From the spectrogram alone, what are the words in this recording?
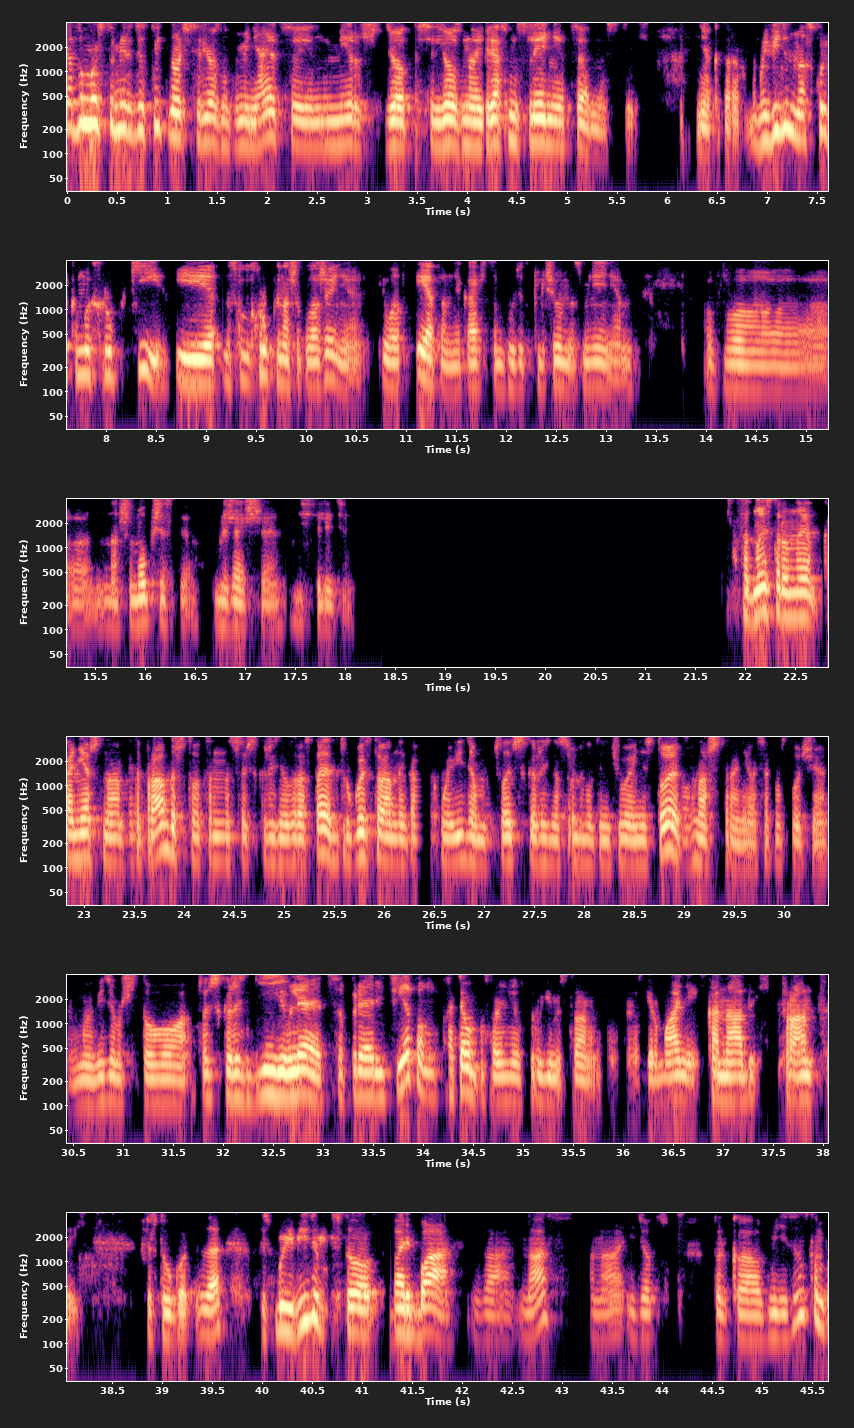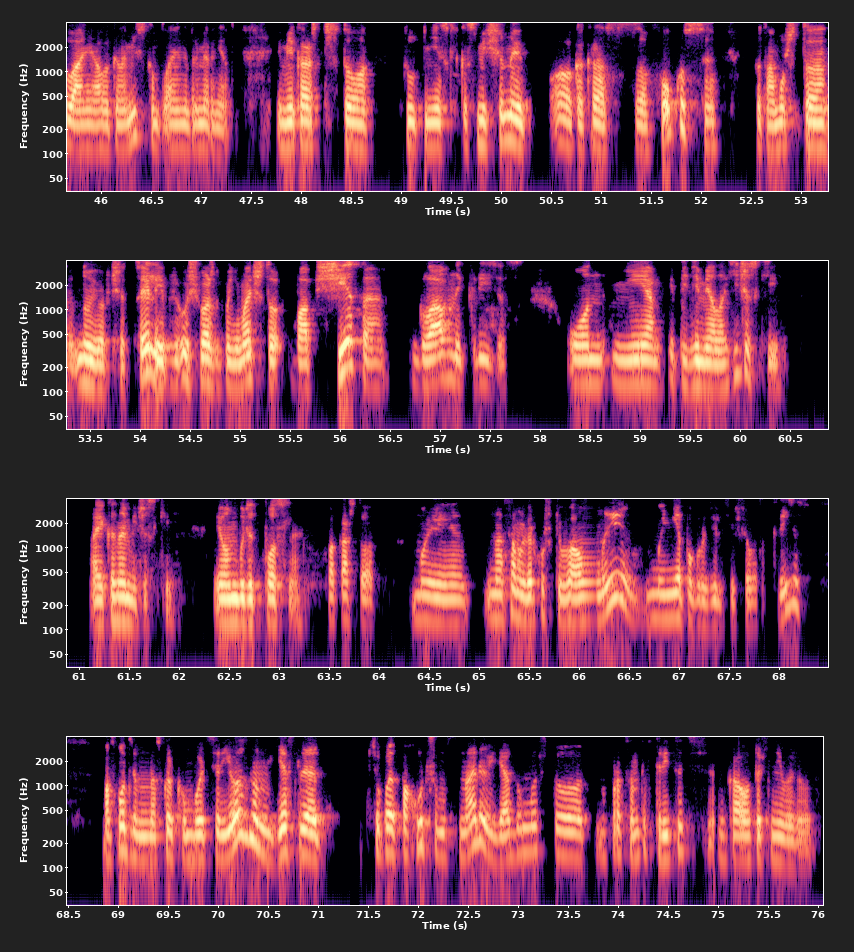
Я думаю, что мир действительно очень серьезно поменяется, и мир ждет серьезное переосмысление ценностей некоторых. Мы видим, насколько мы хрупки и насколько хрупко наше положение. И вот это, мне кажется, будет ключевым изменением в нашем обществе в ближайшие десятилетия. С одной стороны, конечно, это правда, что ценность человеческой жизни возрастает. С другой стороны, как мы видим, человеческая жизнь особенно-то ничего и не стоит в нашей стране, во всяком случае. Мы видим, что человеческая жизнь не является приоритетом, хотя бы по сравнению с другими странами, например, с Германией, Канадой, Францией, все что угодно. Да? То есть мы видим, что борьба за нас, она идет только в медицинском плане, а в экономическом плане, например, нет. И мне кажется, что тут несколько смещены как раз фокусы, потому что, ну и вообще цели. И очень важно понимать, что вообще-то главный кризис, он не эпидемиологический, а экономический. И он будет после. Пока что мы на самой верхушке волны, мы не погрузились еще в этот кризис. Посмотрим, насколько он будет серьезным. Если все пойдет по худшему сценарию, я думаю, что ну, процентов 30 никого точно не выживут.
